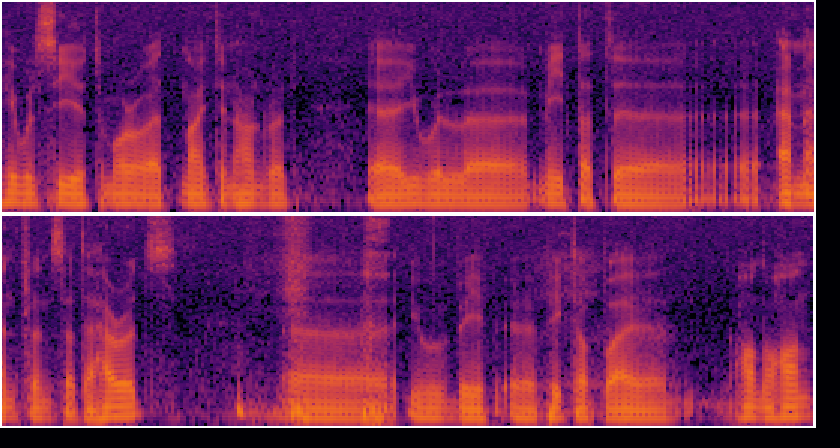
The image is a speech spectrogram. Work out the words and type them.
he will see you tomorrow at 1900. Uh, you will uh, meet at the uh, M entrance at the Harrods. Uh, you will be uh, picked up by uh, han og han.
